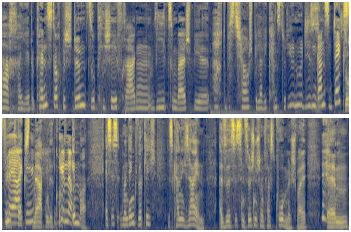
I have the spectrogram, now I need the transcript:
Ach, je, du kennst doch bestimmt so Klischee-Fragen wie zum Beispiel, ach, du bist Schauspieler, wie kannst du dir nur diesen ganzen Text so viel merken? Text merken, das kommt Genau. immer. Es ist, man denkt wirklich, das kann nicht sein. Also es ist inzwischen schon fast komisch, weil ähm,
